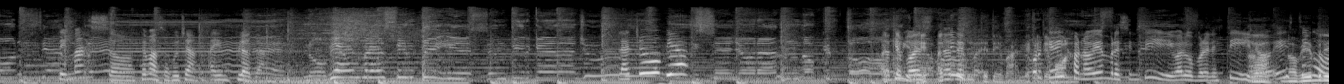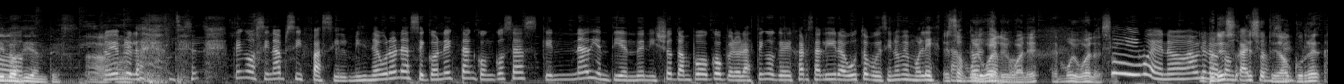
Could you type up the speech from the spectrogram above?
Temazo, temazo, escucha, ahí explota. Noviembre sin ti es sentir que la lluvia La lluvia. dice llorando que todo. ¿A No qué te viene- podés- a no qué te- viene este tema? Este Porque temón? dijo noviembre sin ti o algo por el estilo. Ah, Es- Noviembre y los dientes. Ah, Noviembre y los dientes. Tengo sinapsis fácil. Mis neuronas se conectan con cosas que nadie entiende, ni yo tampoco, pero las tengo que dejar salir a gusto porque si no me molesta. Eso es muy bueno igual, ¿eh? Es muy bueno eso. Sí, bueno, háblalo con eso, Cacho. eso te da sí. ocurren-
